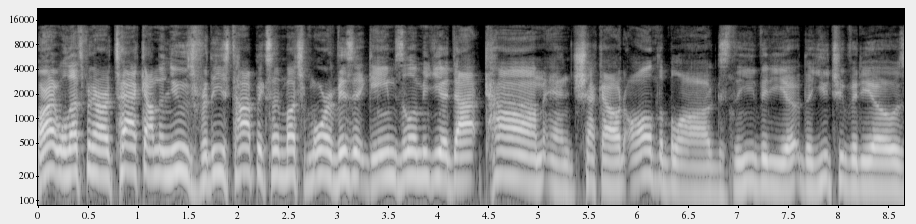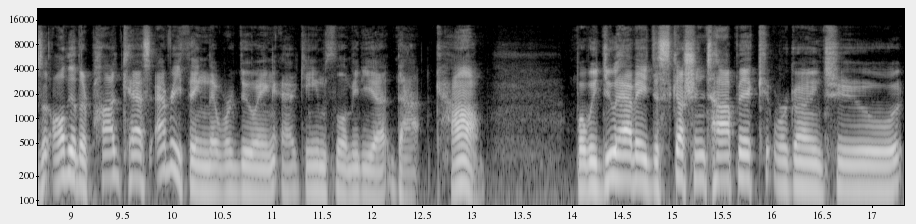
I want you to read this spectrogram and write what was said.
All right, well, that's been our attack on the news. For these topics and much more, visit GameZillaMedia.com and check out all the blogs, the video, the YouTube videos, all the other podcasts, everything that we're doing at GameZillaMedia.com. But we do have a discussion topic. We're going to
